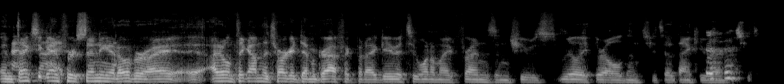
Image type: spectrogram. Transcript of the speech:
And thanks again for sending it over. I I don't think I'm the target demographic, but I gave it to one of my friends, and she was really thrilled, and she said thank you very much.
